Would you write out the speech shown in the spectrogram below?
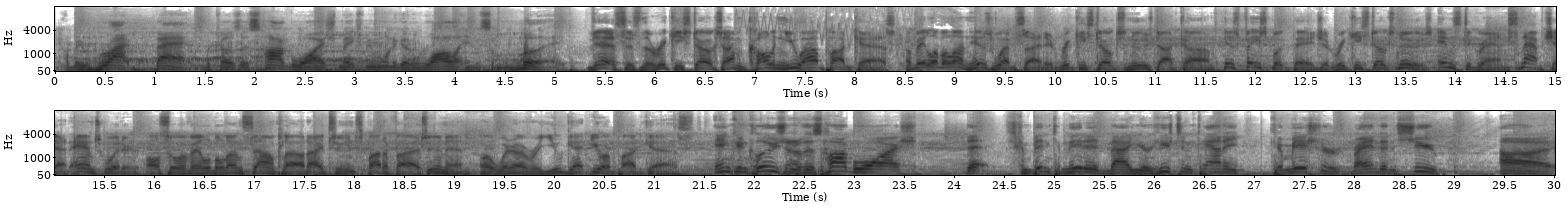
I'll be right back because this hogwash makes me want to go to Walla in some mud. This is the Rickey Stokes I'm Calling You Out podcast, available on his website at rickeystokesnews.com, his Facebook page at Rickey Stokes News, Instagram, Snapchat, and Twitter. Also available on SoundCloud, iTunes, Spotify, TuneIn, or wherever you get your podcast. In conclusion of this hogwash that's been committed by your Houston County commissioners, Brandon Shoupe, uh,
